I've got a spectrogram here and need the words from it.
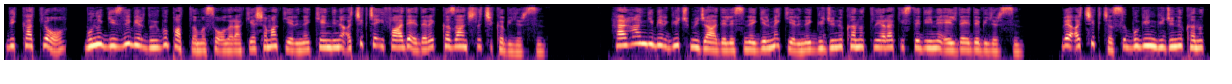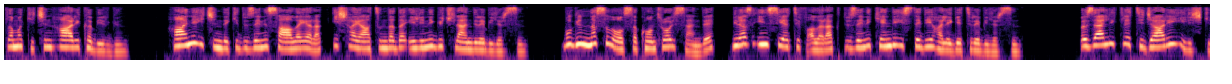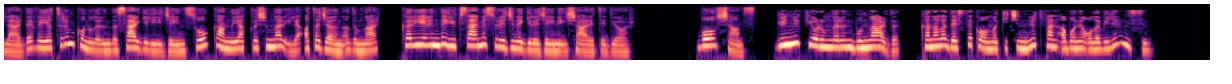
Dikkatli ol, bunu gizli bir duygu patlaması olarak yaşamak yerine kendini açıkça ifade ederek kazançlı çıkabilirsin. Herhangi bir güç mücadelesine girmek yerine gücünü kanıtlayarak istediğini elde edebilirsin. Ve açıkçası bugün gücünü kanıtlamak için harika bir gün. Hane içindeki düzeni sağlayarak iş hayatında da elini güçlendirebilirsin. Bugün nasıl olsa kontrol sende, biraz inisiyatif alarak düzeni kendi istediği hale getirebilirsin. Özellikle ticari ilişkilerde ve yatırım konularında sergileyeceğin soğukkanlı yaklaşımlar ile atacağın adımlar, kariyerinde yükselme sürecine gireceğini işaret ediyor. Bol şans. Günlük yorumların bunlardı. Kanala destek olmak için lütfen abone olabilir misin?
